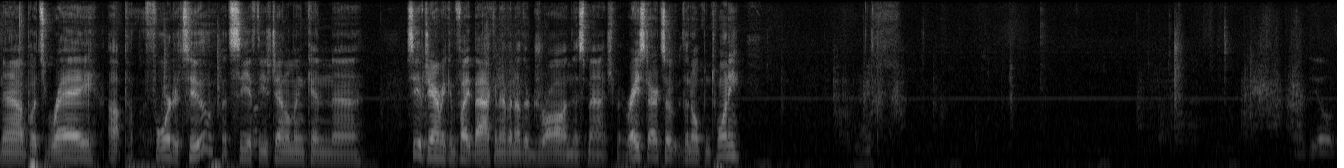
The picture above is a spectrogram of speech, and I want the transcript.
Now it puts Ray up four to two. Let's see if these gentlemen can uh, see if Jeremy can fight back and have another draw in this match. But Ray starts out with an open 20. Nice. I deal with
